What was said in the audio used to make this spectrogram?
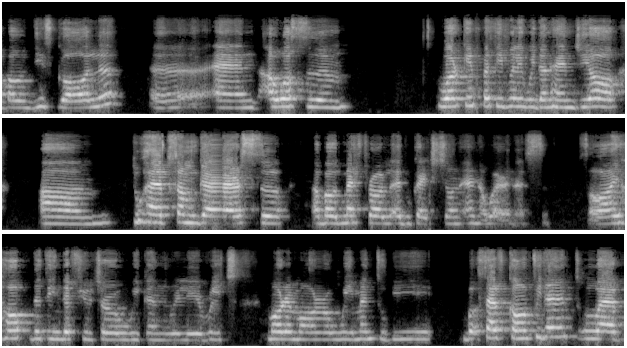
about this goal uh, and i was um, working specifically with an ngo um, to help some girls uh, about menstrual education and awareness so I hope that in the future we can really reach more and more women to be self-confident who have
